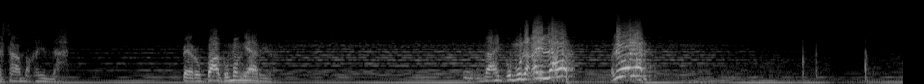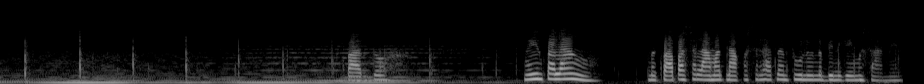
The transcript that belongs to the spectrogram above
kasama kayong lahat. Pero bago mangyari yun, uunahin ko muna kayong lahat! Maliwanag! Bardo, ngayon pa lang, nagpapasalamat na ako sa lahat ng tulong na binigay mo sa amin.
